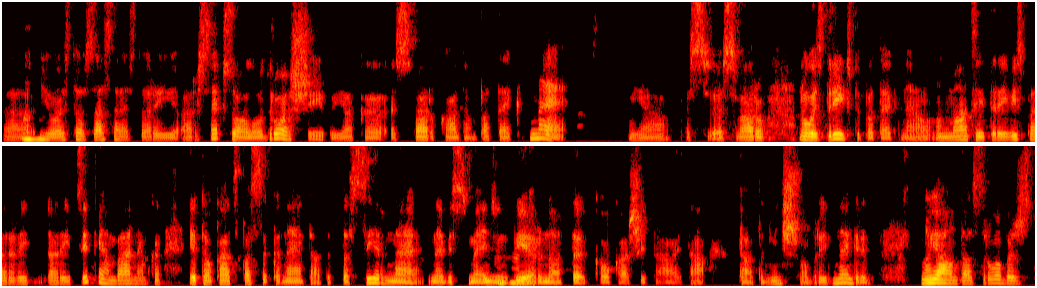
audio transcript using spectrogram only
mhm. jo es to sasaistu arī ar seksuālo drošību, ja, es varu kādam pateikt nē. Jā, es, es varu, nu, es drīkstu pateikt, nē, un mācīt arī vispār arī, arī citiem bērniem, ka, ja tev kāds pasaka, nē, tā tad tas ir nē, nevis mēģina mm -hmm. pierunāt tevi kaut kā šitā vai tā, tā tad viņš šobrīd negrib. Nu, jā, un tās robežas,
